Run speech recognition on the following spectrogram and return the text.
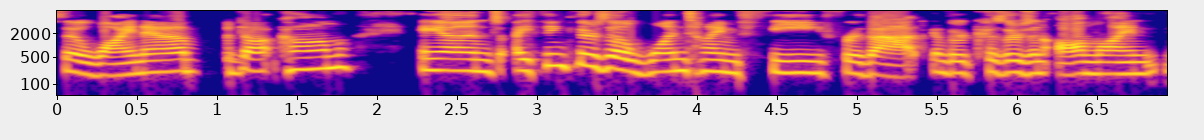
So ynab.com. And I think there's a one-time fee for that because there's an online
